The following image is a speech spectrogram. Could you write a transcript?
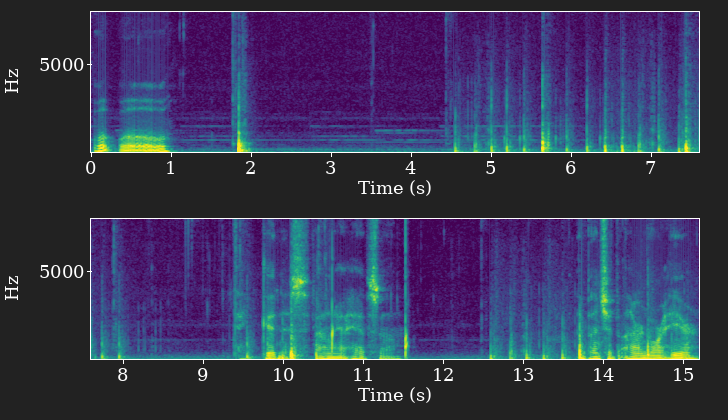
whoa, whoa. Goodness, finally I have some. A bunch of iron ore here.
